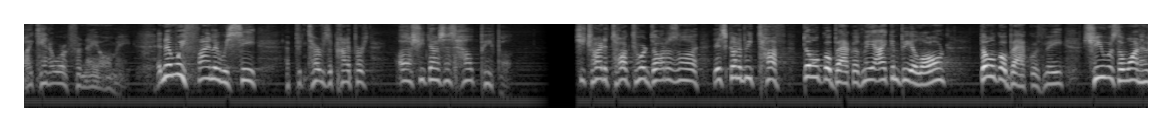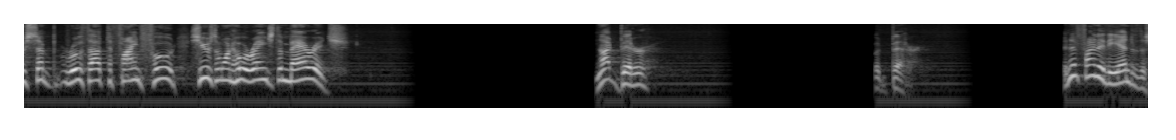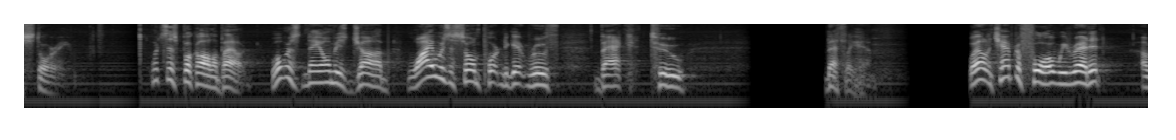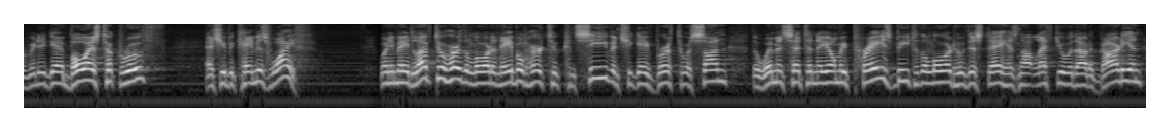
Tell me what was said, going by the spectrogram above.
why can't it work for Naomi? And then we finally we see in terms of the kind of person, all she does is help people. She tried to talk to her daughters-in-law. It's going to be tough. Don't go back with me. I can be alone. Don't go back with me. She was the one who sent Ruth out to find food. She was the one who arranged the marriage. Not bitter, but better. And then finally, the end of the story. What's this book all about? What was Naomi's job? Why was it so important to get Ruth back to Bethlehem? Well, in chapter 4, we read it. I'll read it again. Boaz took Ruth, and she became his wife. When he made love to her, the Lord enabled her to conceive, and she gave birth to a son. The women said to Naomi, Praise be to the Lord, who this day has not left you without a guardian,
